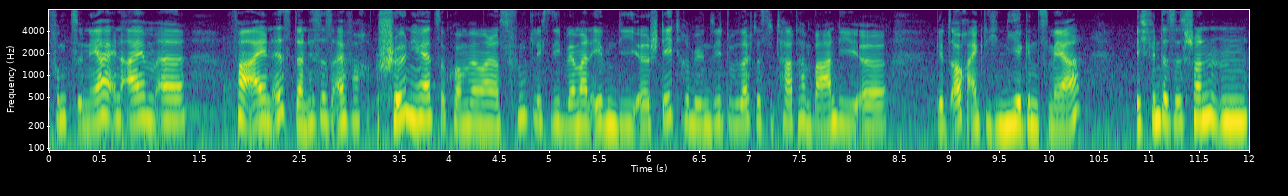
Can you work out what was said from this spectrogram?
Funktionär in einem äh, Verein ist, dann ist es einfach schön hierher zu kommen, wenn man das Flutlicht sieht, wenn man eben die äh, Stehtribünen sieht. Du sagtest, die Tatanbahn, die äh, gibt es auch eigentlich nirgends mehr. Ich finde, das ist schon ein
